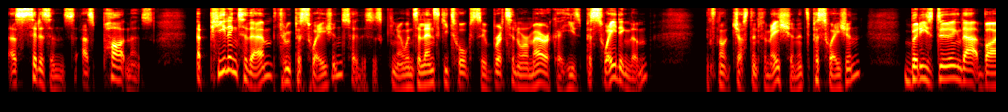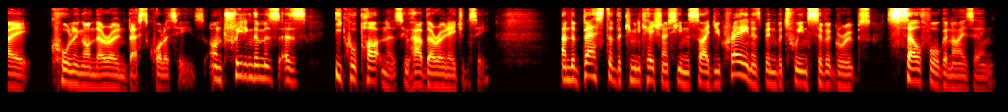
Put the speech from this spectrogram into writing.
as citizens, as partners, appealing to them through persuasion. So, this is, you know, when Zelensky talks to Britain or America, he's persuading them. It's not just information, it's persuasion. But he's doing that by calling on their own best qualities, on treating them as, as equal partners who have their own agency. And the best of the communication I've seen inside Ukraine has been between civic groups self organizing,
